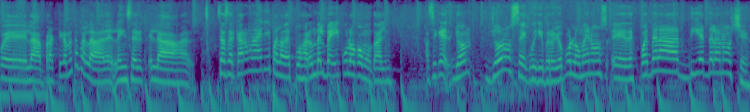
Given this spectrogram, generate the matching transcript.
pues la prácticamente pues la, la se acercaron a ella y pues la despojaron del vehículo como tal. Así que yo, yo no sé, Wiki, pero yo por lo menos eh, después de las 10 de la noche,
